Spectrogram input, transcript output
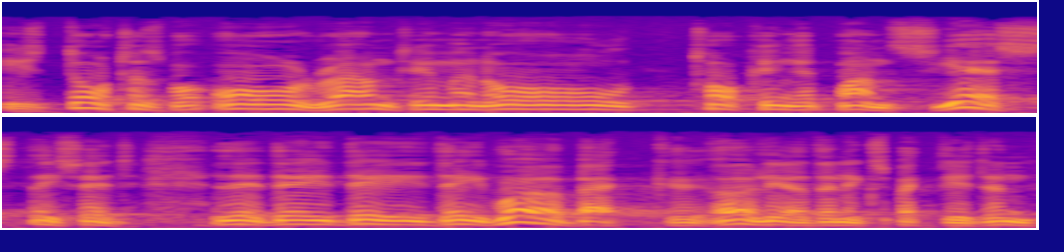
His daughters were all round him and all talking at once. Yes, they said, they, they, they, they were back uh, earlier than expected and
